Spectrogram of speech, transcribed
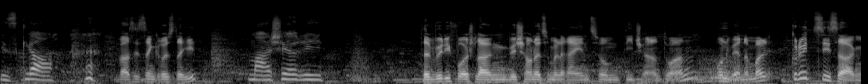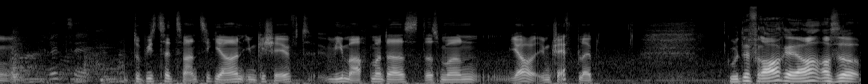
Ist klar. Was ist dein größter Hit? Marcherie. Dann würde ich vorschlagen, wir schauen jetzt mal rein zum DJ Antoine und werden einmal Grüezi sagen. Grüezi. Du bist seit 20 Jahren im Geschäft. Wie macht man das, dass man ja, im Geschäft bleibt? Gute Frage, ja. Also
